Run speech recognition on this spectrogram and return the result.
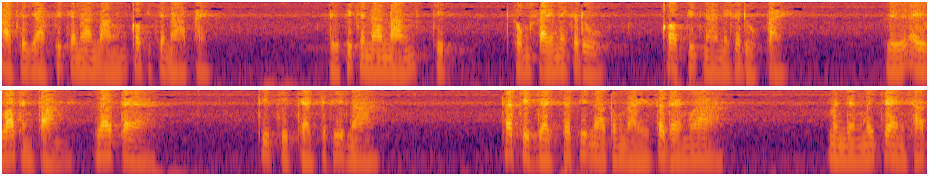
อาจจะอยากพิจารณาหนังก็พิจารณาไป หรือพิจารณาหนังจิตสงสัยในกระดูก ก็พิจารณาในกระดูกไป หรือไอ้วัดต่างๆ แล้วแต่ที่จิตอยากจะพิจารณา ถ้าจิตอยากจะพิจารณาตรงไหน แสดงว่า มันยังไม่แจ้งชัด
